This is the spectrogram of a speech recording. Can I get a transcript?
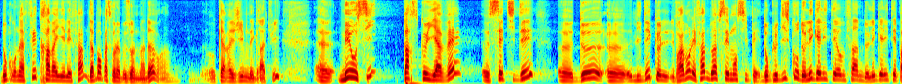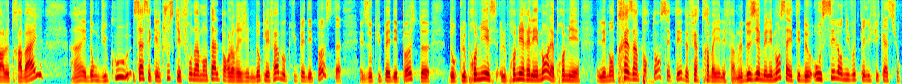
Donc on a fait travailler les femmes, d'abord parce qu'on a besoin de main-d'œuvre, hein. aucun régime n'est gratuit, euh, mais aussi parce qu'il y avait euh, cette idée de euh, l'idée que vraiment les femmes doivent s'émanciper. Donc le discours de l'égalité homme-femme, de l'égalité par le travail, hein, et donc du coup, ça c'est quelque chose qui est fondamental pour le régime. Donc les femmes occupaient des postes, elles occupaient des postes. Donc le premier, le premier élément, le premier élément très important, c'était de faire travailler les femmes. Le deuxième élément, ça a été de hausser leur niveau de qualification.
